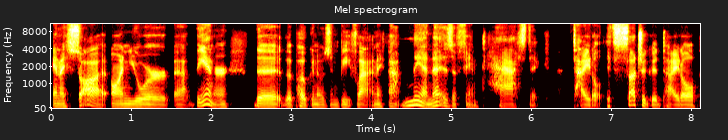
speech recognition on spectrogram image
and I saw on your uh, banner the the Poconos in B flat and I thought man that is a fantastic title it's such a good title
